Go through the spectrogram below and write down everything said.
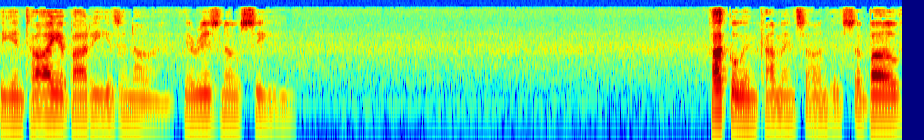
the entire body is an eye. There is no seeing. Hakuin comments on this, above,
